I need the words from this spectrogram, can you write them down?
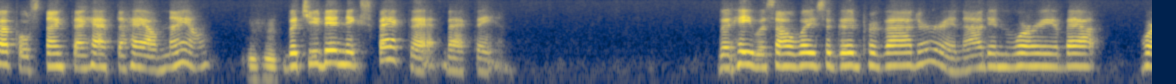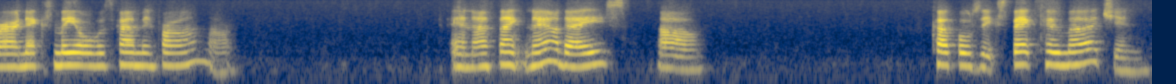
couples think they have to have now. hmm But you didn't expect that back then. But he was always a good provider, and I didn't worry about where our next meal was coming from. Or, and I think nowadays, uh, couples expect too much and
